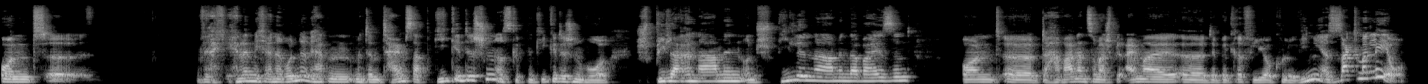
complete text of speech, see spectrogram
Und äh, ich erinnere mich an eine Runde, wir hatten mit dem Times Up Geek Edition, es gibt eine Geek Edition, wo Spielernamen und Spielenamen dabei sind. Und äh, da war dann zum Beispiel einmal äh, der Begriff Leo Colovini, also sagte man Leo.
